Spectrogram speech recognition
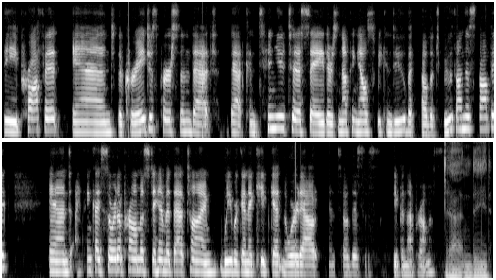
the prophet and the courageous person that that continued to say there's nothing else we can do but tell the truth on this topic and I think I sort of promised to him at that time we were going to keep getting the word out. And so this is keeping that promise. Yeah, indeed.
